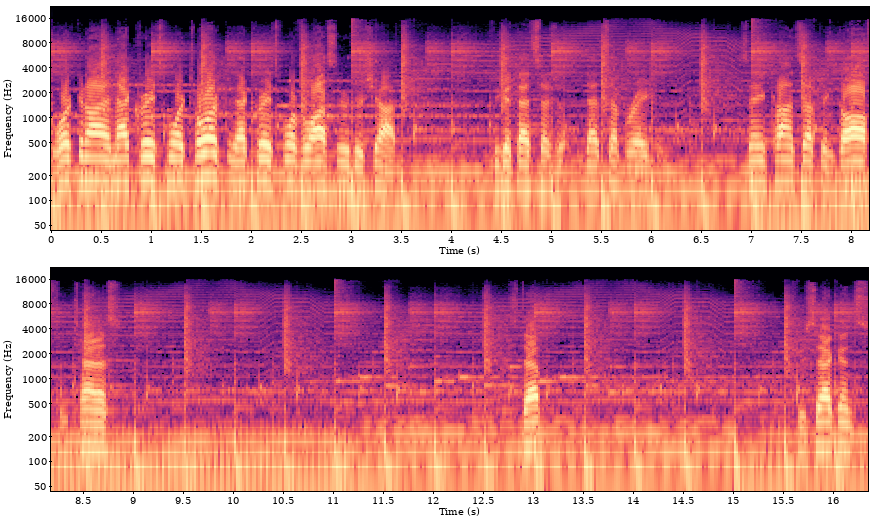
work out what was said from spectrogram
Working on it, and that creates more torque, that creates more velocity with your shot. You get that, se that separation. Same concept in golf and tennis. Step, two seconds,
